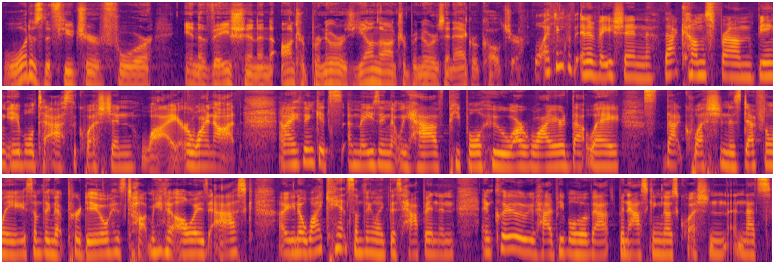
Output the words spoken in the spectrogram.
What is the future for innovation and entrepreneurs, young entrepreneurs in agriculture? Well, I think with innovation, that comes from being able to ask the question why or why not. And I think it's amazing that we have people who are wired that way. That question is definitely something that Purdue has taught me to always ask. Uh, you know, why can't something like this happen? And and clearly we've had people who have been asking those questions, and that's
